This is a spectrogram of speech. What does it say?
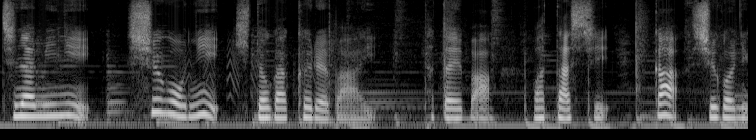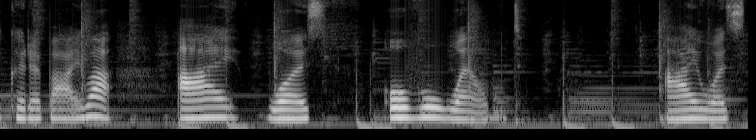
ちなみに主語に人が来る場合例えば私が主語に来る場合は I was overwhelmed. I was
